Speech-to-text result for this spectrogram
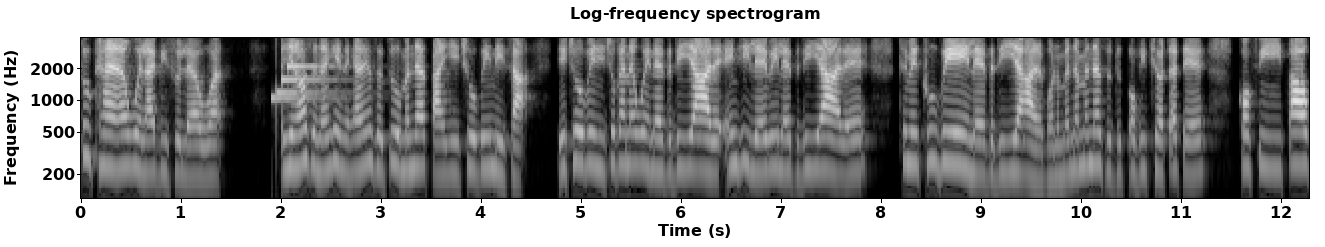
သူခံဝင်လိုက်ပြီဆိုလဲဝက်အရင်တော့ဆိုနန်းခင်ငန်းခင်ဆို သူ့ကို မနဲ့တိုင်းရေချိုးပေးနေကြရေချိုးပေး ရေချိုးခန်းနဲ့ဝင်နေတတိရတယ် အင်ဂျီလဲပေးလဲတတိရတယ် ထမင်းခူးပေးရင်လဲတတိရတယ်ပေါ့နော် မနဲ့မနဲ့ဆို သူ ကော်ဖီဖြော်တတ်တယ် ကော်ဖီတောက်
